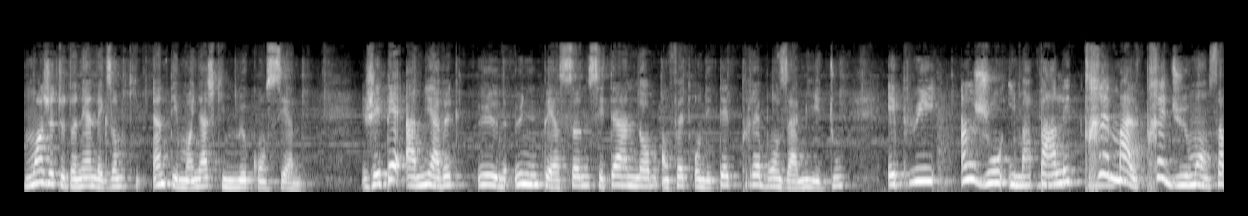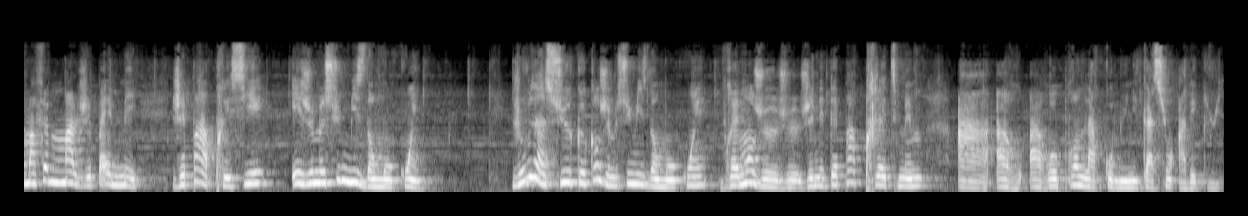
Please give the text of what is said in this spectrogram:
Moi, je vais te donner un exemple, un témoignage qui me concerne. J'étais amie avec une, une personne, c'était un homme, en fait, on était très bons amis et tout. Et puis, un jour, il m'a parlé très mal, très durement. Ça m'a fait mal, j'ai pas aimé, j'ai pas apprécié et je me suis mise dans mon coin. Je vous assure que quand je me suis mise dans mon coin, vraiment, je, je, n'étais pas prête même à, à, à reprendre la communication avec lui.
